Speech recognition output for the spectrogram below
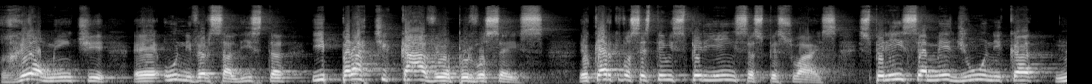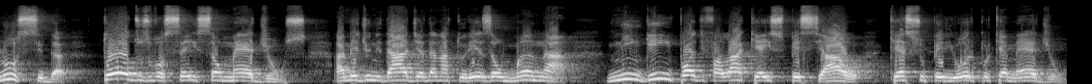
realmente é, universalista e praticável por vocês. Eu quero que vocês tenham experiências pessoais, experiência mediúnica lúcida. Todos vocês são médiums. A mediunidade é da natureza humana. Ninguém pode falar que é especial, que é superior porque é médium.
